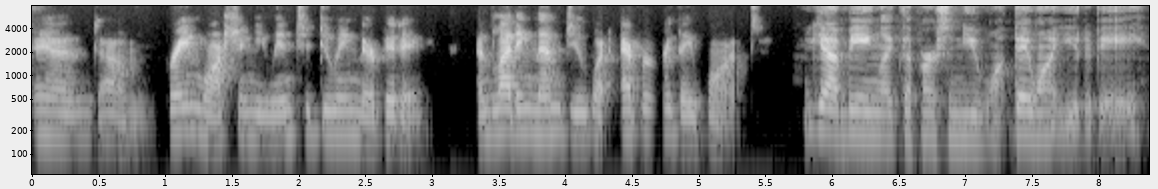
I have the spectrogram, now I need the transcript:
And um, brainwashing you into doing their bidding and letting them do whatever they want. Yeah, being like the person you want, they want you to be.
